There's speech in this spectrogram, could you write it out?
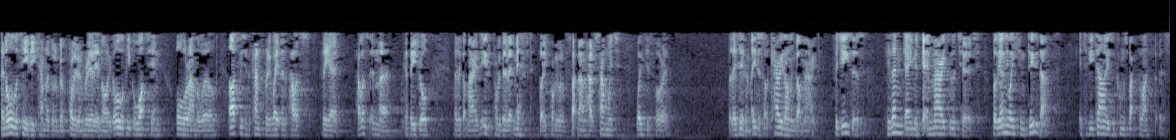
then all the TV cameras would have been, probably been really annoyed. All the people watching all around the world. Archbishop of Canterbury waiting in the palace, the uh, palace in the cathedral where they got married. He'd probably been a bit miffed, but he probably would have sat down and had a sandwich, waited for it. But they didn't. They just sort of carried on and got married. For Jesus, his end game is getting married to the church. But the only way he can do that is if he dies and comes back to life first.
